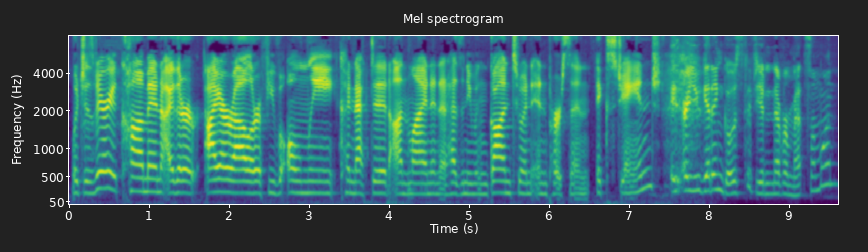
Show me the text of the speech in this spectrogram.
Which is very common either IRL or if you've only connected online and it hasn't even gone to an in person exchange. Are you getting ghosted if you never met someone?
